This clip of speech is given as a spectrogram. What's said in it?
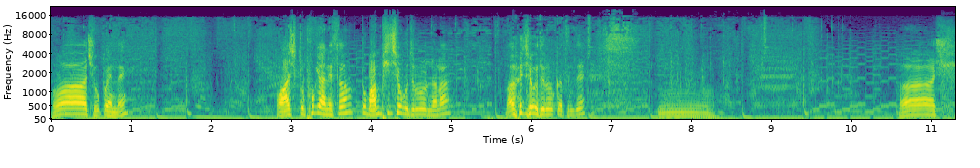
와 죽을 뻔했네. 어 아직도 포기 안 했어? 또 만피 채우고 들어오려나? 마음에 채우고 들어올 것 같은데? 음 아씨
